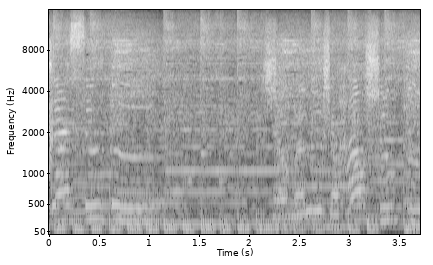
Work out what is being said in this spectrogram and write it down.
加速度，上班路上好舒服。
